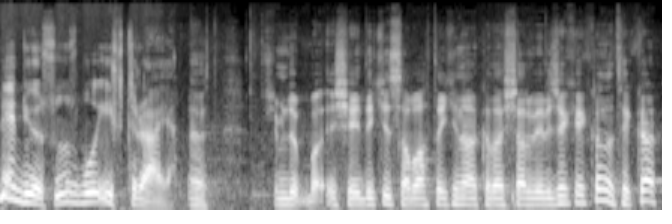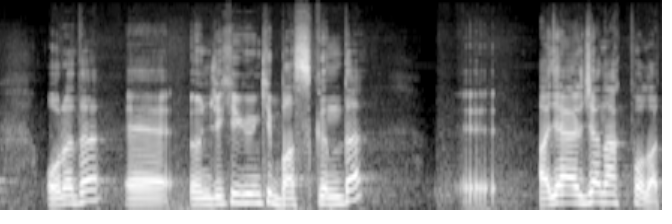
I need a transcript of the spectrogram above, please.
Ne diyorsunuz bu iftiraya? Evet. Şimdi şeydeki sabahtakini arkadaşlar verecek ekrana tekrar orada e, önceki günkü baskında e, Ali Ercan Akpolat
